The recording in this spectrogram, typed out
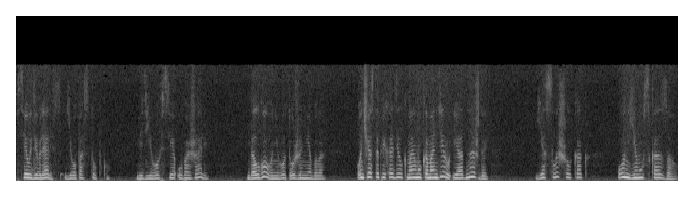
Все удивлялись его поступку, ведь его все уважали. Долгов у него тоже не было. Он часто приходил к моему командиру, и однажды я слышал, как он ему сказал,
